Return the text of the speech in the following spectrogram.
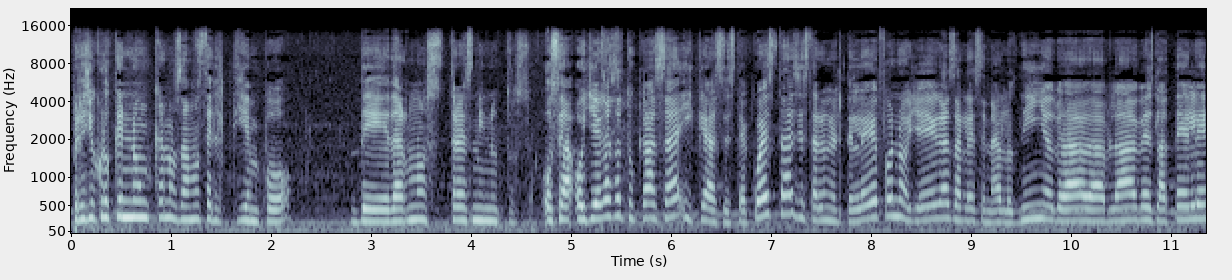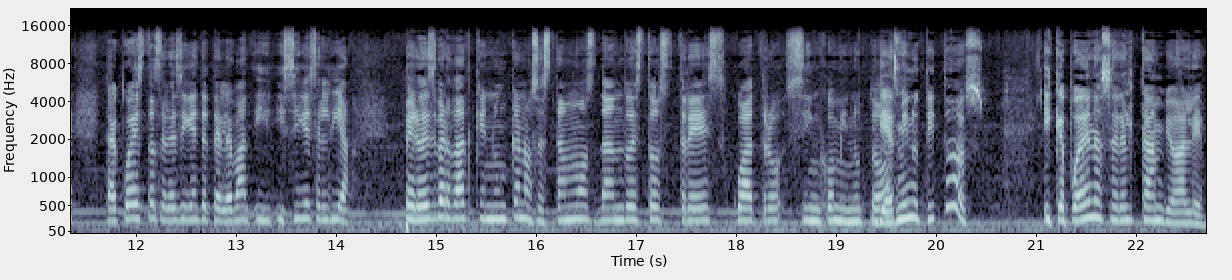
Pero yo creo que nunca nos damos el tiempo de darnos tres minutos. O sea, o llegas a tu casa y ¿qué haces? Te acuestas y estar en el teléfono, o llegas, darle a cenar a los niños, bla, bla, bla, ves la tele, te acuestas, el día siguiente te levantas y, y sigues el día. Pero es verdad que nunca nos estamos dando estos tres, cuatro, cinco minutos. Diez minutitos. Y que pueden hacer el cambio, Ale.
